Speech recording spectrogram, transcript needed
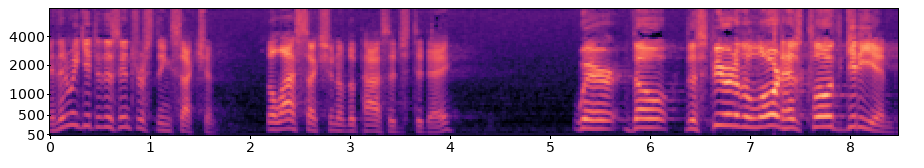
And then we get to this interesting section, the last section of the passage today, where though the Spirit of the Lord has clothed Gideon,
